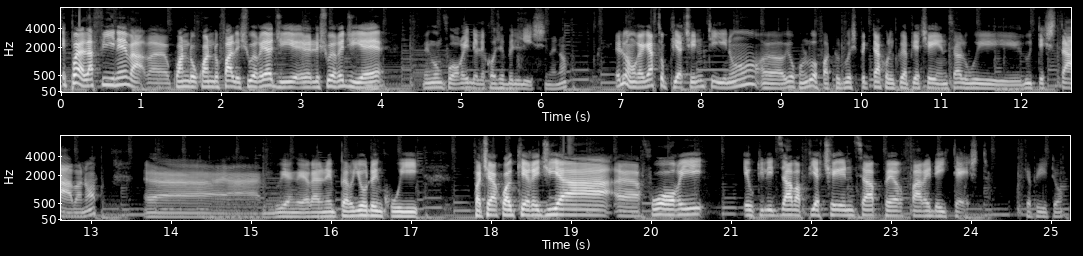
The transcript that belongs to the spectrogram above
E poi alla fine, va, quando, quando, fa le sue, reagi- le sue regie, vengono fuori delle cose bellissime, no? E lui è un ragazzo piacentino, uh, io con lui ho fatto due spettacoli qui a Piacenza, lui, lui testava, no? Uh, era nel periodo in cui faceva qualche regia uh, fuori e utilizzava Piacenza per fare dei test, capito?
